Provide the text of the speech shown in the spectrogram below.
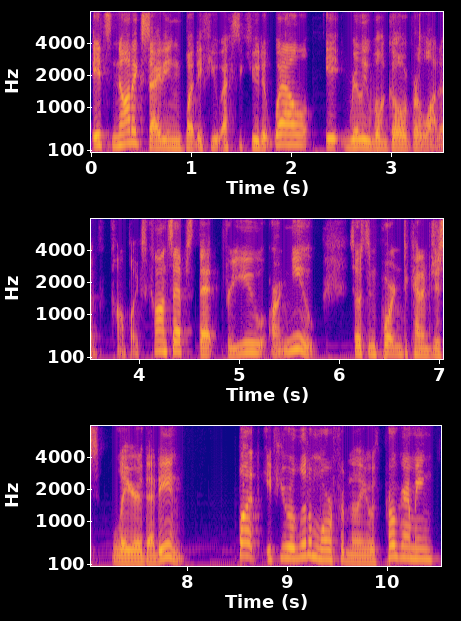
It's not exciting, but if you execute it well, it really will go over a lot of complex concepts that for you are new. So it's important to kind of just layer that in. But if you're a little more familiar with programming,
